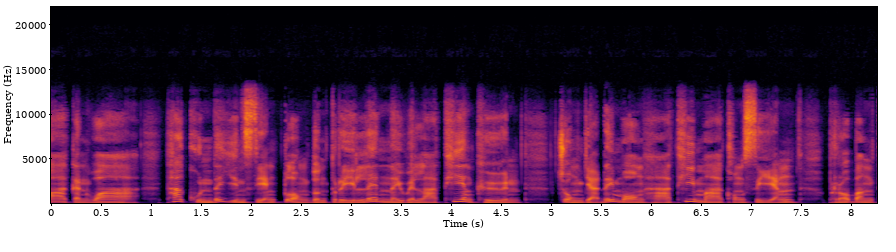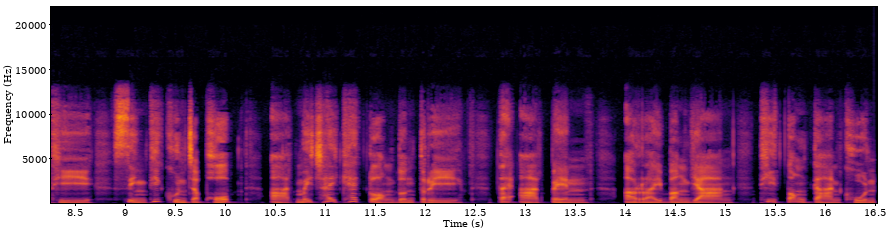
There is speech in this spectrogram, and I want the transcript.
ว่ากันว่า ถ้าคุณได้ยินเสียงกล่องดนตรีเล่นในเวลาเที่ยงคืน จงอย่าได้มองหาที่มาของเสียง เพราะบางทีสิ่งที่คุณจะพบ อาจไม่ใช่แค่กล่องดนตรี แต่อาจเป็นอะไรบางอย่างที่ต้องการคุณ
